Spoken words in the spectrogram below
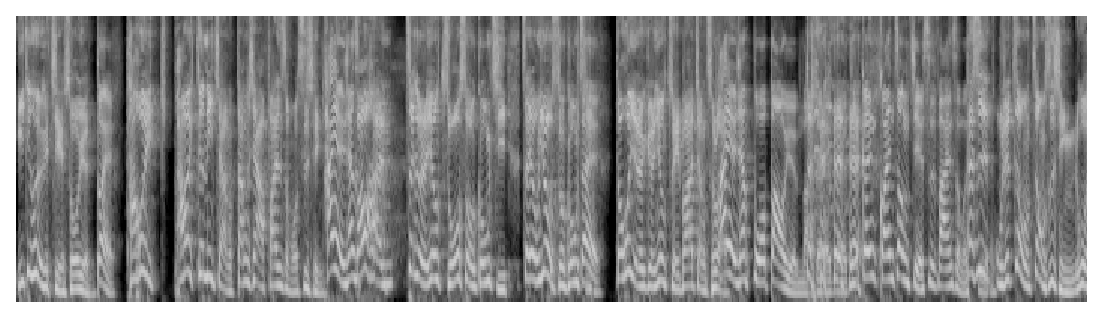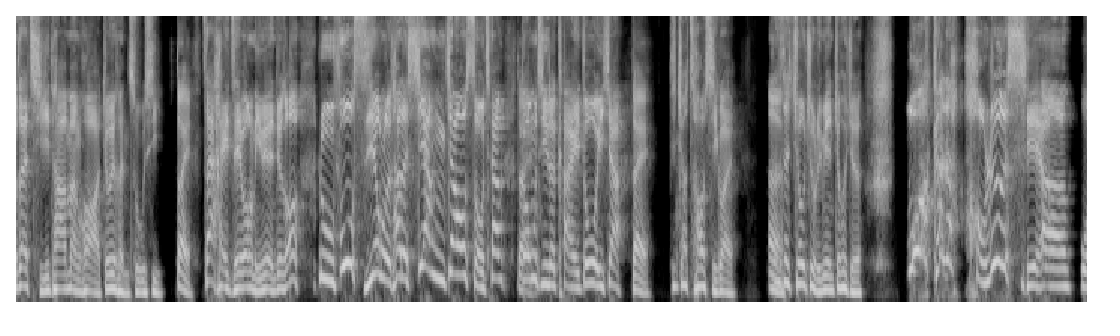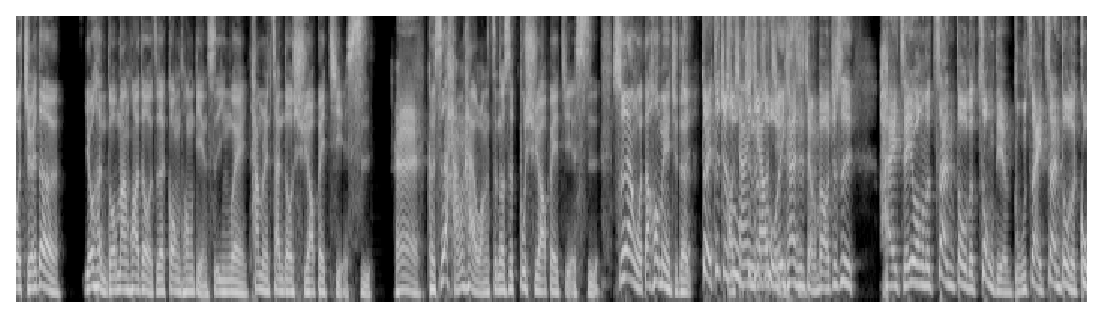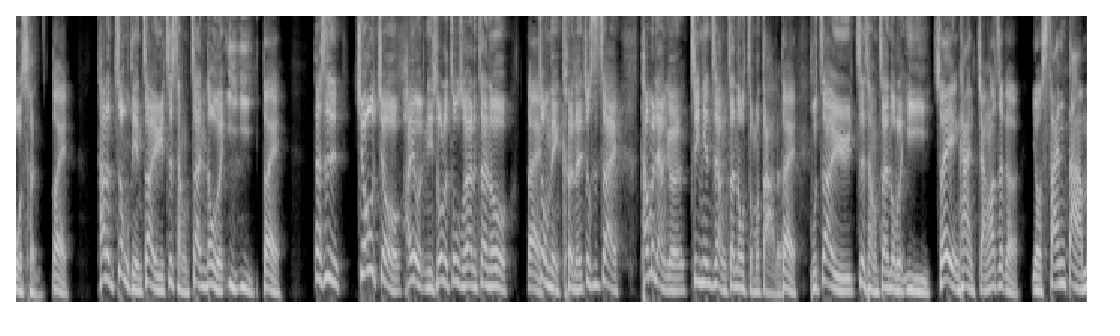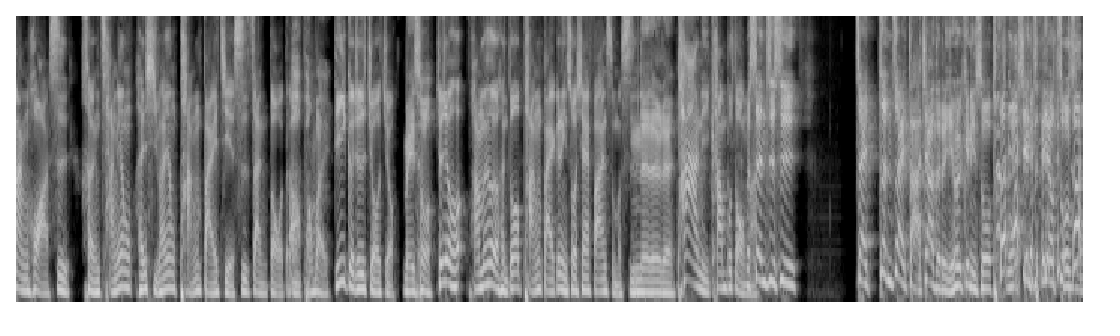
一定会有一个解说员。对，他会他会跟你讲当下发生什么事情。他也很像是，包含这个人用左手攻击，再用右手攻击，都会有一个人用嘴巴讲出来。他有点像播报员嘛？对对，就跟观众解释发生什么事。但是我觉得这种这种事情，如果在其他漫画就会很出戏。对，在海贼王里面就说哦，鲁夫使用了他的橡胶手枪攻击了凯多一下。对，这就超奇怪。但是在 JoJo 里面就会觉得。哇，看的好热血啊！呃，我觉得有很多漫画都有这个共通点，是因为他们的战斗需要被解释。哎，可是《航海王》真的是不需要被解释。虽然我到后面也觉得，对，这就是这就是我一开始讲到，就是《海贼王》的战斗的重点不在战斗的过程，对，它的重点在于这场战斗的意义，对。但是 JoJo 还有你说的周索亚的战斗，对，重点可能就是在他们两个今天这场战斗怎么打的，对，不在于这场战斗的意义。所以你看，讲到这个，有三大漫画是很常用、很喜欢用旁白解释战斗的啊。旁白，第一个就是 JoJo，没错，JoJo 旁边会有很多旁白跟你说现在发生什么事，对对对，怕你看不懂，甚至是。在正在打架的人也会跟你说：“ 我现在要做什么？”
